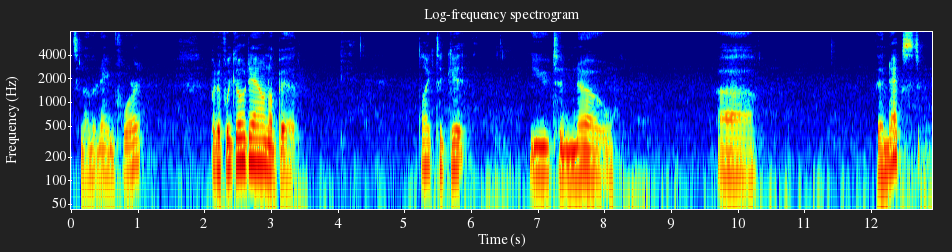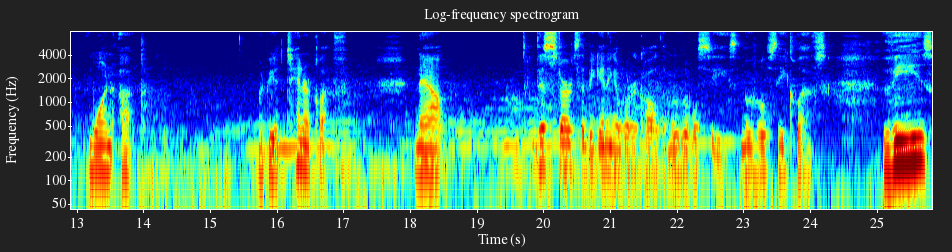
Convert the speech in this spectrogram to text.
It's another name for it. But if we go down a bit, I'd like to get you to know uh, the next one up would be a tenor clef. Now, this starts the beginning of what are called the movable Cs, the movable C clefs. These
